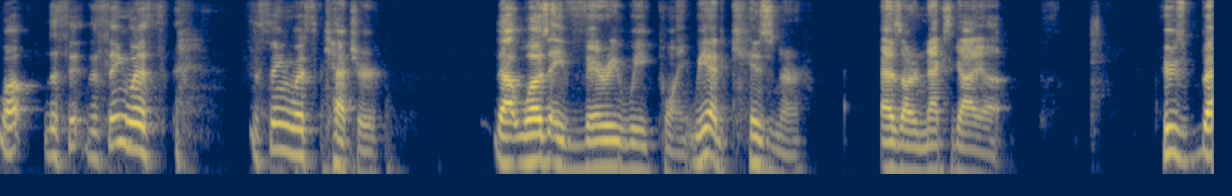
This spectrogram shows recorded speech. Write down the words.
Well, the th- the thing with the thing with catcher that was a very weak point. We had Knizner as our next guy up, who's be-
